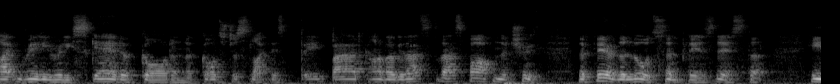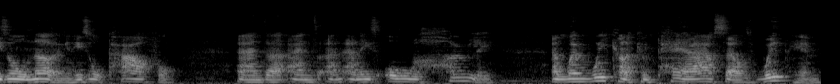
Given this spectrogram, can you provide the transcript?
like really, really scared of God and that God's just like this big bad kind of ogre. That's that's far from the truth. The fear of the Lord simply is this: that He's all knowing and He's all powerful, and uh, and and and He's all holy. And when we kind of compare ourselves with Him,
